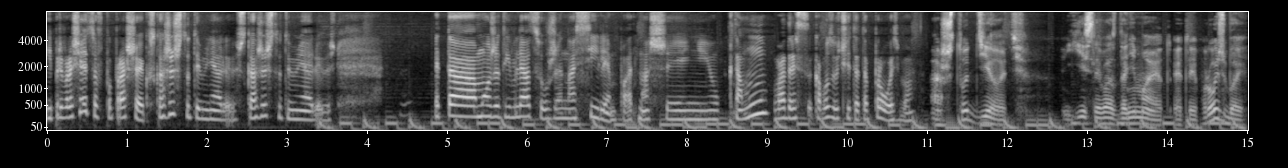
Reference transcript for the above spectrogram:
и превращается в попрошайку. Скажи, что ты меня любишь, скажи, что ты меня любишь. Это может являться уже насилием по отношению к тому, в адрес кого звучит эта просьба. А что делать, если вас донимают этой просьбой,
